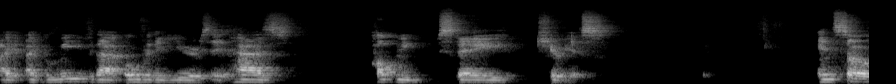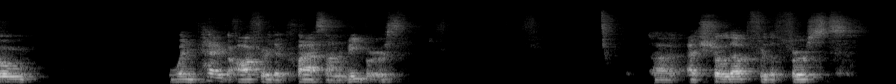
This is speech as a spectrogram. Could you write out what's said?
I, I believe that over the years it has helped me stay curious. And so when Peg offered a class on rebirth, uh, I showed up for the first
